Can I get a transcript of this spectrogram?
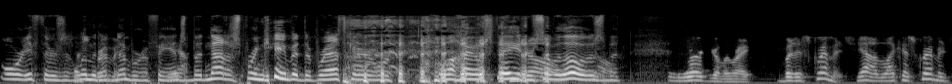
or if there's a, limited scrimmage. number of fans, Yeah. but not a spring game at Nebraska or Ohio State or some of those. no. But Regular, right? But a scrimmage, yeah, like a scrimmage.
